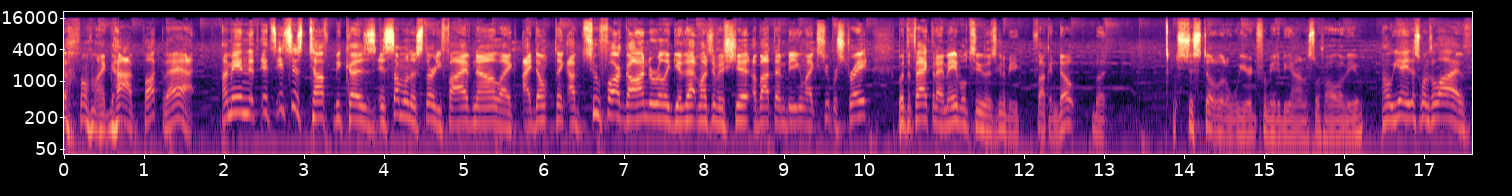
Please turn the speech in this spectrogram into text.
oh my god, fuck that. I mean, it's it's just tough because as someone that's 35 now, like I don't think I'm too far gone to really give that much of a shit about them being like super straight. But the fact that I'm able to is gonna be fucking dope. But it's just still a little weird for me to be honest with all of you. Oh yay, this one's alive.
